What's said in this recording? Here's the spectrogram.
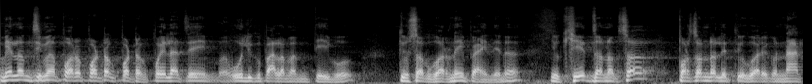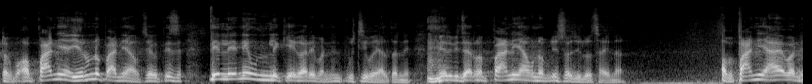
मेलम्चीमा पर पटक पटक पहिला चाहिँ ओलीको पालामा पनि त्यही भयो। त्यो सब गर्नै पाइँदैन। यो खेदजनक छ। प्रचण्डले त्यो गरेको नाटक अब पानी हेर्नु न पानी आउँछ। त्यस त्यसले नै उनले के गरे भन्ने पुष्टि भइहाल्छ नि। मेरो विचारमा पानी आउन पनि सजिलो छैन। अब पानी आयो भने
